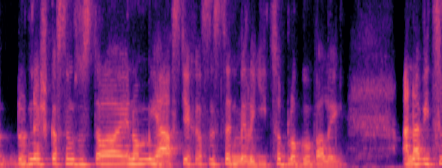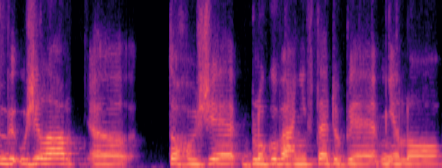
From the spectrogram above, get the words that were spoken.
do dneška jsem zůstala jenom já z těch asi sedmi lidí, co blogovali. A navíc jsem využila toho, že blogování v té době mělo,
